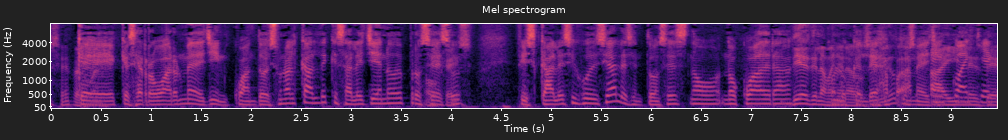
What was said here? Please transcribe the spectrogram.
sí, pero que, bueno. que se robaron Medellín, cuando es un alcalde que sale lleno de procesos fiscales y judiciales, entonces no, no cuadra 10 de la con lo que él 12 deja minutos. a Medellín. En cualquier dejo-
